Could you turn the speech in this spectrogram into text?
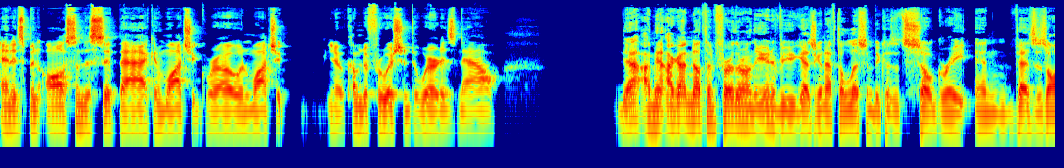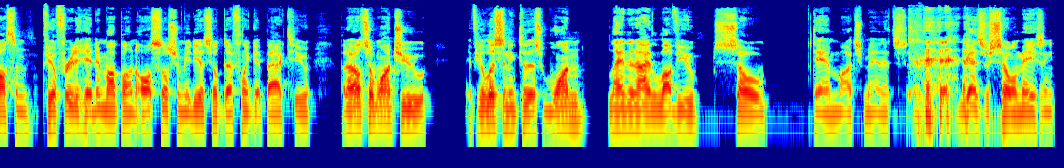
and it's been awesome to sit back and watch it grow and watch it, you know, come to fruition to where it is now. Yeah, I mean, I got nothing further on the interview. You guys are gonna have to listen because it's so great, and Vez is awesome. Feel free to hit him up on all social medias; he'll definitely get back to you. But I also want you, if you're listening to this, one, Landon and I love you so damn much, man. It's uh, you guys are so amazing,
